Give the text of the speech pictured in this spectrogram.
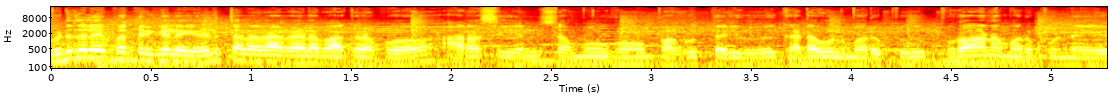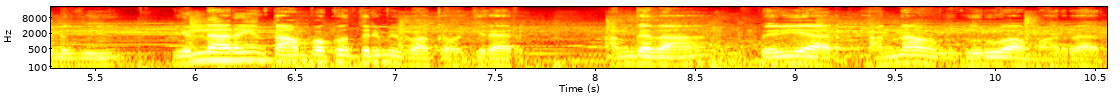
விடுதலை பத்திரிகையில் எழுத்தாளராக வேலை பார்க்குறப்போ அரசியல் சமூகம் பகுத்தறிவு கடவுள் மறுப்பு புராண மறுப்புன்னு எழுதி எல்லாரையும் தாம் பக்கம் திரும்பி பார்க்க வைக்கிறார். அங்கே தான் பெரியார் அண்ணாவுக்கு குருவாக மாறுறார்.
